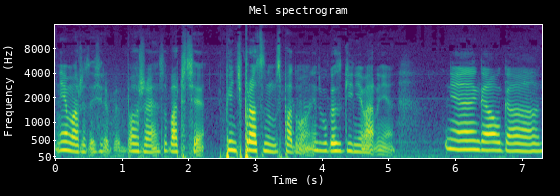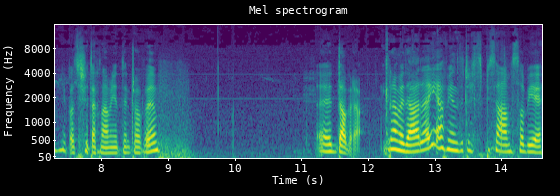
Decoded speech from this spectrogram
Nie może zjeść ryby, Boże, zobaczcie. 5% mu spadło, niedługo zginie marnie. Nie, gałga, nie patrz się tak na mnie, tęczowy. E, dobra, gramy dalej, a w międzyczasie spisałam sobie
